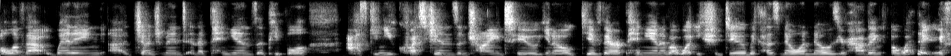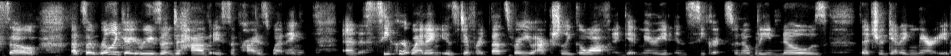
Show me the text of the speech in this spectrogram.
all of that wedding uh, judgment and opinions of people asking you questions and trying to, you know, give their opinion about what you should do because no one knows you're having a wedding. So that's a really great reason to have a surprise wedding. And a secret wedding is different. That's where you actually go off and get married in secret. So nobody knows that you're getting married.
